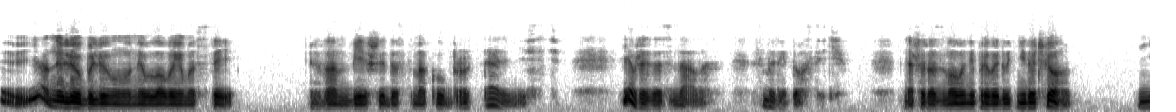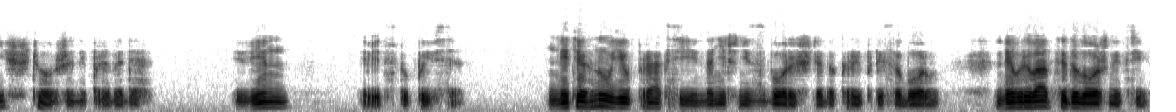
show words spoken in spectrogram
Я не люблю невловимостей. Вам більше до смаку брутальність. Я вже зазнала. З мене досить. Наші розмови не приведуть ні до чого. Ніщо вже не приведе. Він відступився. Не тягнув Євпраксії на нічні зборища до крипти собору, не вривався до ложниці,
